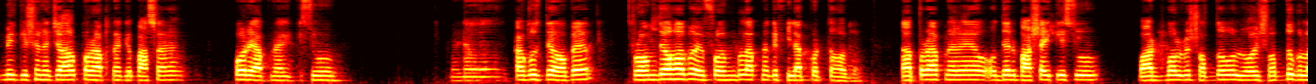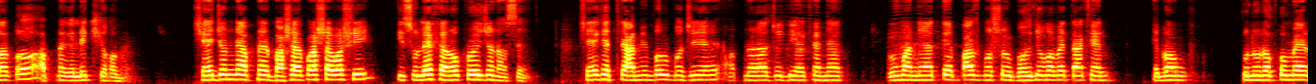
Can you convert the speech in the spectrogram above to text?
ইমিগ্রেশনে যাওয়ার পর আপনাকে বাসার পরে আপনাকে কিছু মানে কাগজ দেওয়া হবে ফর্ম দেওয়া হবে, ওই ফর্মগুলো আপনাকে ফিল আপ করতে হবে। তারপরে আপনার ওদের বাসায় কিছু ওয়ার্ড বলবে, শব্দ বলবে, ওই শব্দগুলোকেও আপনাকে লিখতে হবে। সেই জন্য আপনার বাসার পাশাপাশি কিছু লেখারও প্রয়োজন আছে। সেই ক্ষেত্রে আমি বলব যে, আপনারা যদি এখানে রোমানিয়াতে পাঁচ বছর বৈধভাবে থাকেন এবং কোনো রকমের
